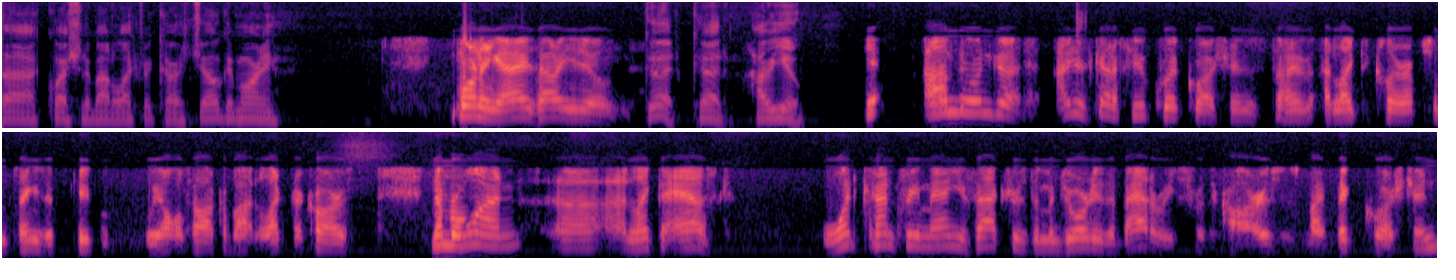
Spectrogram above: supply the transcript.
uh, a question about electric cars. Joe, good morning. Morning, guys. How are you doing? Good, good. How are you? Yeah, I'm doing good. I just got a few quick questions. I, I'd like to clear up some things that people we all talk about in electric cars. Number one, uh, I'd like to ask, what country manufactures the majority of the batteries for the cars? Is my big question.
